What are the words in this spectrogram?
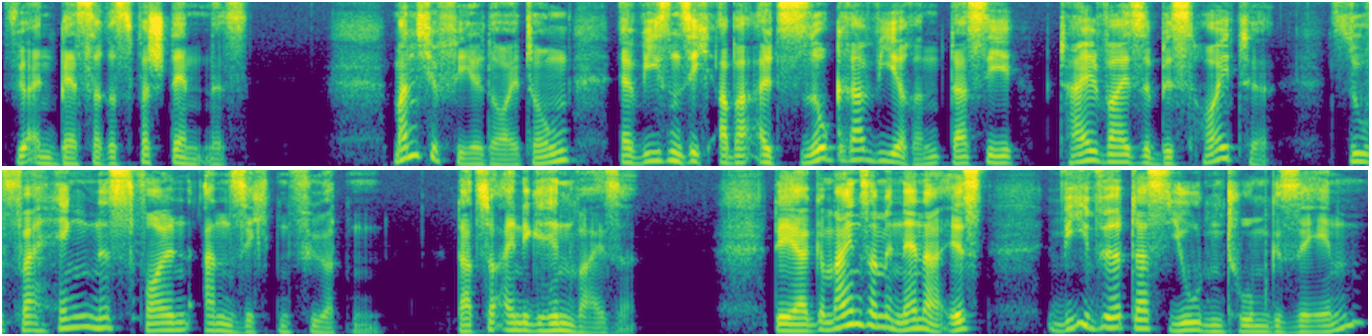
für ein besseres Verständnis. Manche Fehldeutungen erwiesen sich aber als so gravierend, dass sie teilweise bis heute, zu verhängnisvollen Ansichten führten. Dazu einige Hinweise. Der gemeinsame Nenner ist, wie wird das Judentum gesehen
